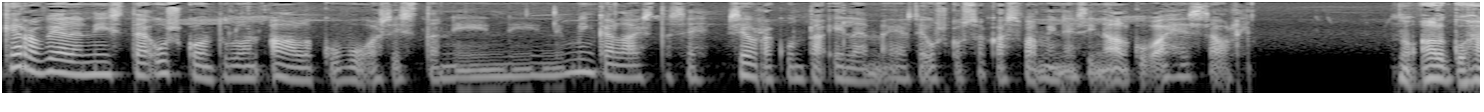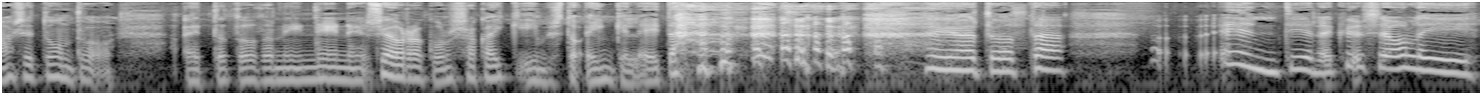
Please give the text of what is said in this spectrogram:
kerro vielä niistä uskontulon alkuvuosista, niin, niin, niin minkälaista se seurakuntaelämä ja se uskossa kasvaminen siinä alkuvaiheessa oli? No alkuhan se tuntuu, että tuota, niin, niin, seurakunnassa kaikki ihmiset on enkeleitä. ja tuota, en tiedä, kyllä se oli,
